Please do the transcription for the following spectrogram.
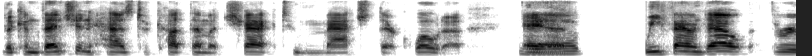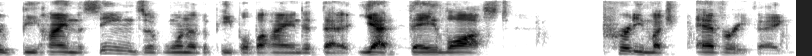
the convention has to cut them a check to match their quota. And Yep. we found out through behind the scenes of one of the people behind it that yeah, they lost pretty much everything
